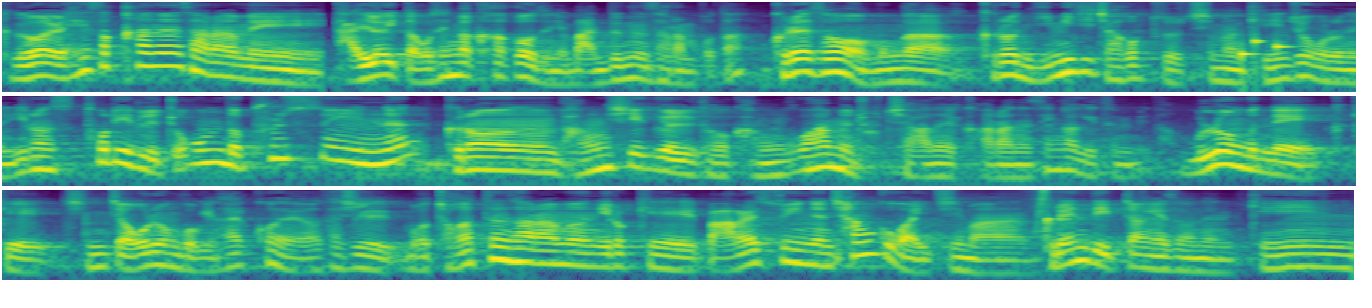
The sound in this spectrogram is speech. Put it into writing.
그걸 해석하는 사람에 달려있다고 생각하거든요 만드는 사람보다. 그래서 뭔가 그런 이미지 작업도 좋지만 개인적으로는 이런 스토리를 조금 더 풀 수 있는 그런 방식을 더 강구하면 좋지 않을까라는 생각이 듭니다. 물론 근데 그게 진짜 어려운 거긴 할 거예요. 사실 뭐 저 같은 사람은 이렇게 말할 수 있는 창구가 있지만 브랜드 입장에서는 개인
